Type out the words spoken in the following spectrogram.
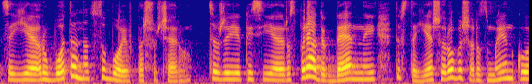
це є робота над собою в першу чергу. Це вже якийсь є розпорядок денний, ти встаєш, робиш розминку.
